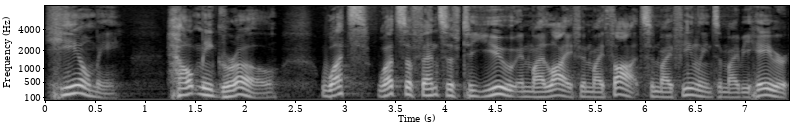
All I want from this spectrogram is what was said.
heal me help me grow what's what's offensive to you in my life in my thoughts in my feelings in my behavior?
